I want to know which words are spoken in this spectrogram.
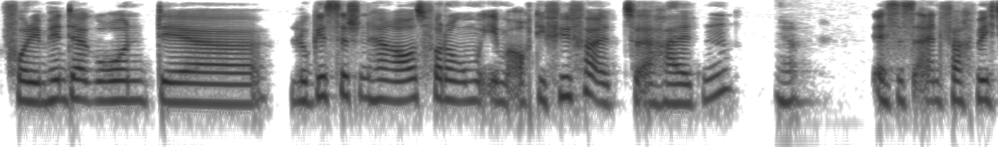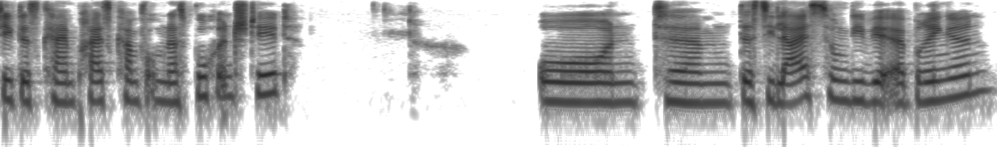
vor dem Hintergrund der logistischen Herausforderung, um eben auch die Vielfalt zu erhalten, ja. es ist einfach wichtig, dass kein Preiskampf um das Buch entsteht und ähm, dass die Leistung, die wir erbringen,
